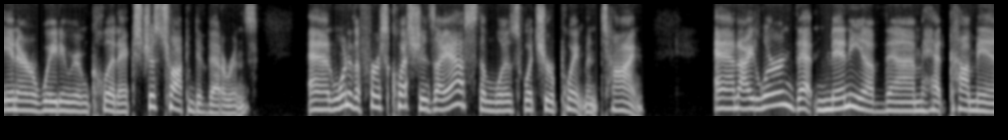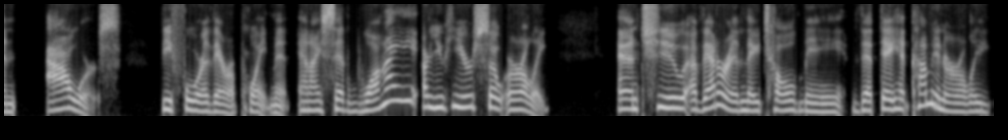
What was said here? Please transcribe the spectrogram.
in our waiting room clinics just talking to veterans. And one of the first questions I asked them was, What's your appointment time? And I learned that many of them had come in hours before their appointment. And I said, Why are you here so early? And to a veteran, they told me that they had come in early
